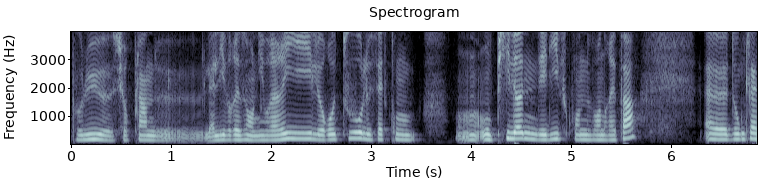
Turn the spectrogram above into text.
pollue sur plein de la livraison en librairie, le retour, le fait qu'on on, on pilonne des livres qu'on ne vendrait pas. Euh, donc la,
